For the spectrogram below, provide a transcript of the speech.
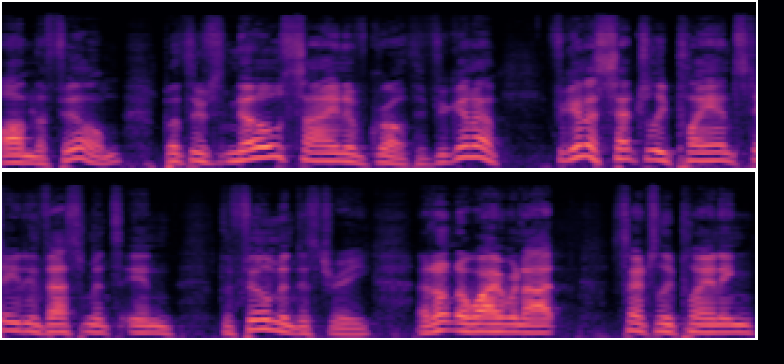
on the film, but there's no sign of growth. If you're gonna if you're gonna centrally plan state investments in the film industry, I don't know why we're not centrally planning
